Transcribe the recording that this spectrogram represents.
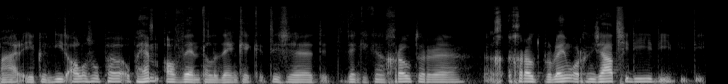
Maar je kunt niet alles op, eh, op hem afwentelen, denk ik. Het is eh, dit, denk ik een groter, eh, een een groot probleem. Organisatie die, die, die, die,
